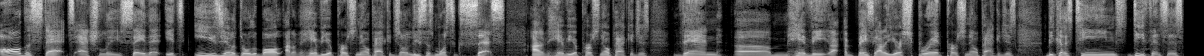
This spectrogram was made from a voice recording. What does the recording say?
all the stats actually say that it's easier to throw the ball out of a heavier personnel package, or at least there's more success out of heavier personnel packages than um, heavy, uh, basically out of your spread personnel packages, because teams' defenses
